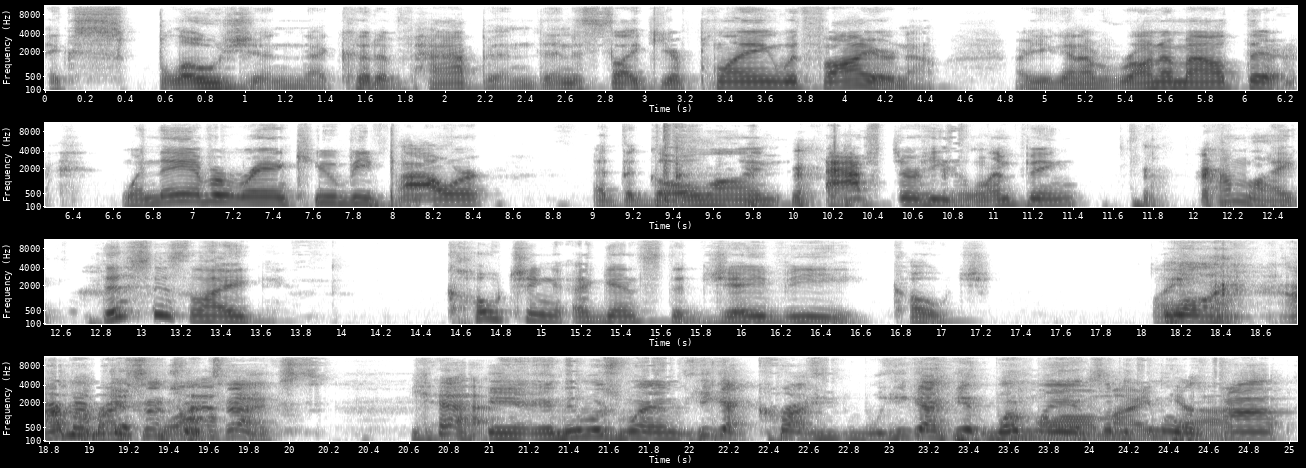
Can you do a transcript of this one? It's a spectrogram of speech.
explosion that could have happened. And it's like you're playing with fire now. Are you going to run him out there? When they ever ran QB power at the goal line after he's limping, I'm like, this is like coaching against the JV coach. Like, well, I remember I sent you a text. Yeah, and, and, it was when he got cr- he got hit one way oh and something came over the top,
